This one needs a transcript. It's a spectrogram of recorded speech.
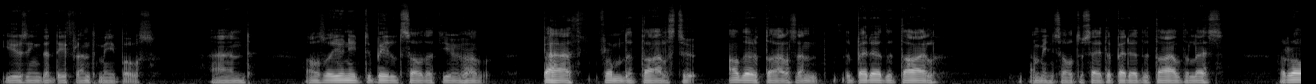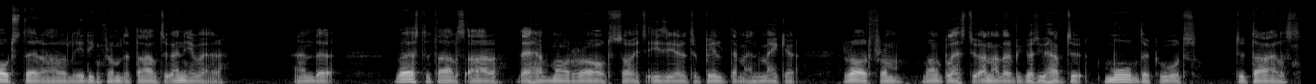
using the different meeples. And also you need to build so that you have path from the tiles to other tiles and the better the tile, I mean so to say the better the tile the less roads there are leading from the tile to anywhere. And the worse the tiles are, they have more roads, so it's easier to build them and make a road from one place to another because you have to move the goods to tiles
